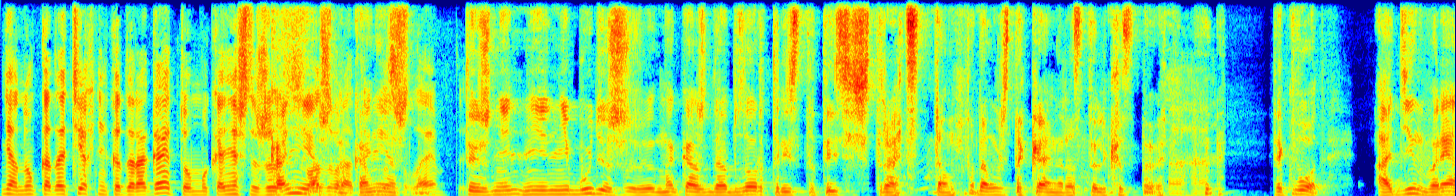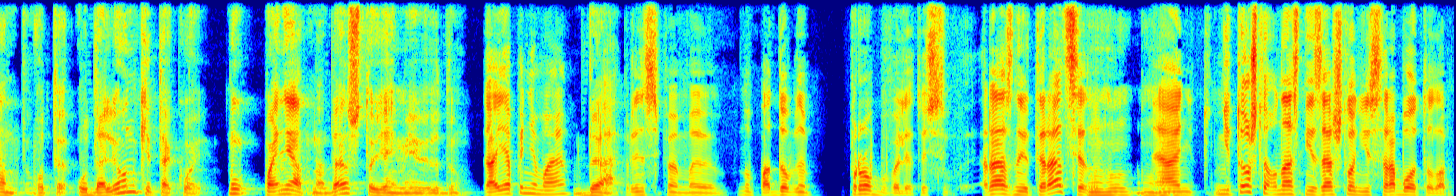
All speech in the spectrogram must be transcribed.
Не, ну когда техника дорогая, то мы, конечно же, конечно, конечно. высылаем. Ты же не, не, не будешь на каждый обзор 300 тысяч тратить, там, потому что камера столько стоит. Ага. Так вот, один вариант вот удаленки такой, ну, понятно, да, что я имею в виду? Да, я понимаю. Да. В принципе, мы ну, подобно пробовали. То есть разные итерации. Угу, угу. А не, не то, что у нас не зашло, не сработало.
